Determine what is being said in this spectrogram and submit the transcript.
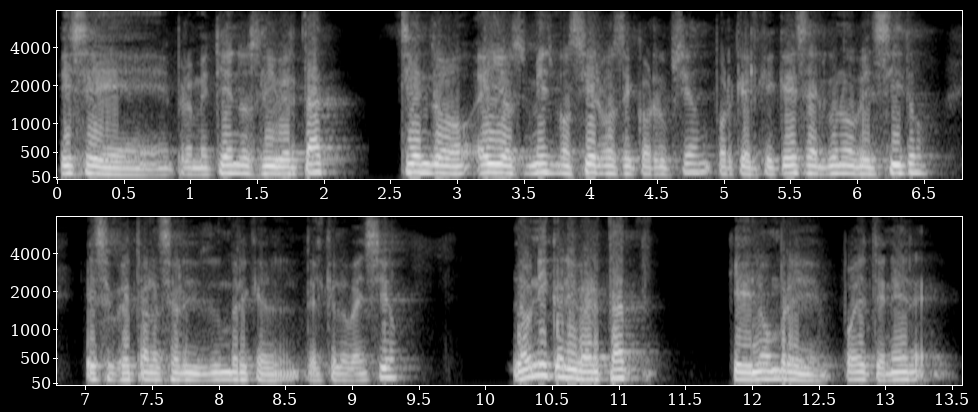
dice, prometiéndose libertad, siendo ellos mismos siervos de corrupción, porque el que quede alguno vencido, es sujeto a la servidumbre del que lo venció. La única libertad que el hombre puede tener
